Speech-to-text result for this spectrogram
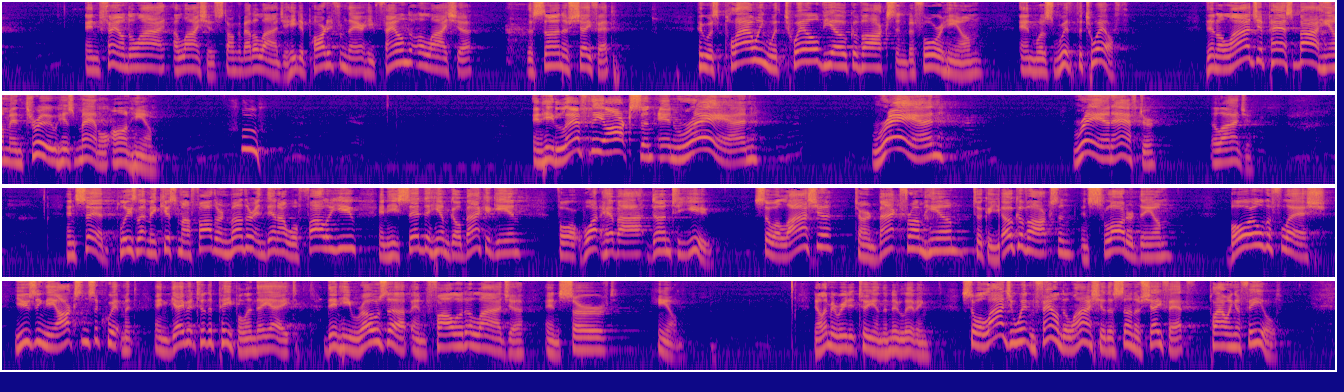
and found Eli- Elisha. It's talking about Elijah. He departed from there. He found Elisha, the son of Shaphat, who was plowing with 12 yoke of oxen before him and was with the 12th. Then Elijah passed by him and threw his mantle on him. Whew. And he left the oxen and ran, ran ran after Elijah and said, Please let me kiss my father and mother, and then I will follow you. And he said to him, Go back again, for what have I done to you? So Elisha turned back from him, took a yoke of oxen, and slaughtered them, boiled the flesh using the oxen's equipment, and gave it to the people, and they ate. Then he rose up and followed Elijah and served him. Now, let me read it to you in the New Living. So Elijah went and found Elisha, the son of Shaphat, plowing a field.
